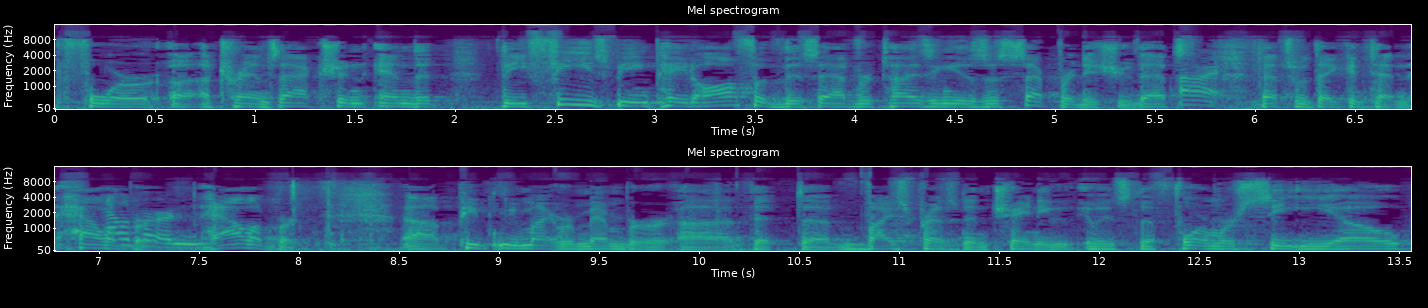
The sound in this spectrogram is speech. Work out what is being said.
for uh, a transaction, and that the fees being paid off of this advertising is a separate issue. That's right. that's what they contend. Halliburton. Halliburton. Halliburton. Uh, people, you might remember uh, that uh, Vice President Cheney was the former CEO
